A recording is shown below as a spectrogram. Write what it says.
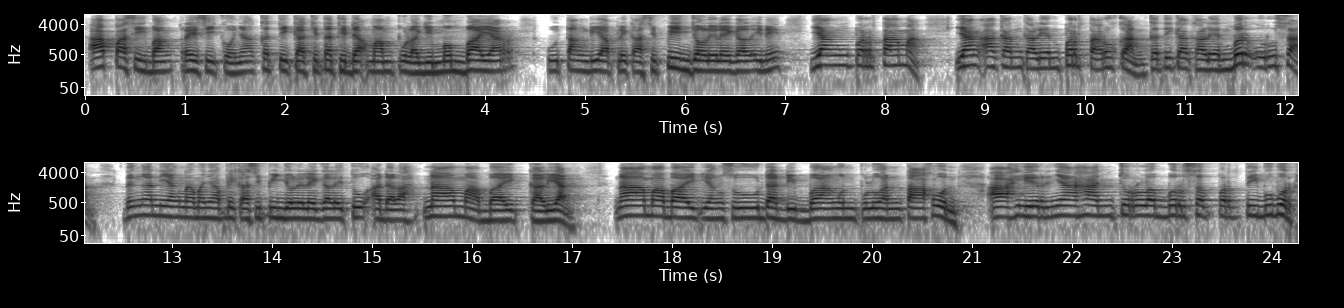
Apa sih bang resikonya ketika kita tidak mampu lagi membayar utang di aplikasi pinjol ilegal ini? Yang pertama yang akan kalian pertaruhkan ketika kalian berurusan dengan yang namanya aplikasi pinjol ilegal itu adalah nama baik kalian. Nama baik yang sudah dibangun puluhan tahun akhirnya hancur lebur seperti bubur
